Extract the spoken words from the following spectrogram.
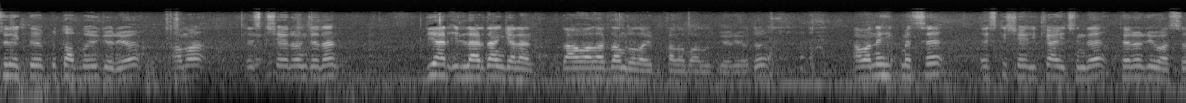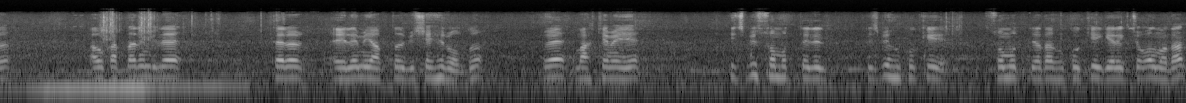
sürekli bu tabloyu görüyor ama Eskişehir önceden diğer illerden gelen davalardan dolayı bu kalabalık görüyordu. Ama ne hikmetse Eskişehir iki ay içinde terör yuvası, avukatların bile terör eylemi yaptığı bir şehir oldu ve mahkemeyi hiçbir somut delil, hiçbir hukuki somut ya da hukuki gerekçe olmadan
